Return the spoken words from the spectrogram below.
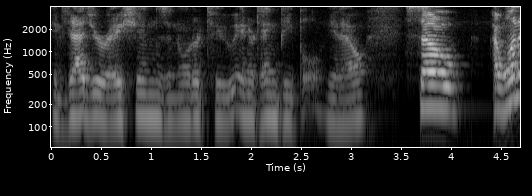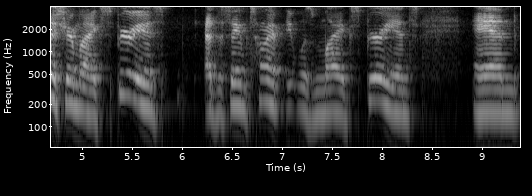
exaggerations in order to entertain people. You know. So I want to share my experience. At the same time, it was my experience, and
